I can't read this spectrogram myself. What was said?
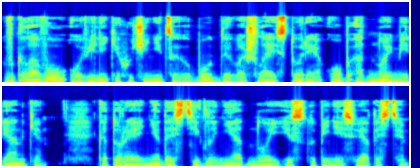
В главу о великих ученицах Будды вошла история об одной мирянке, которая не достигла ни одной из ступеней святости.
